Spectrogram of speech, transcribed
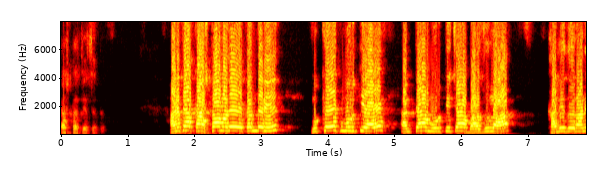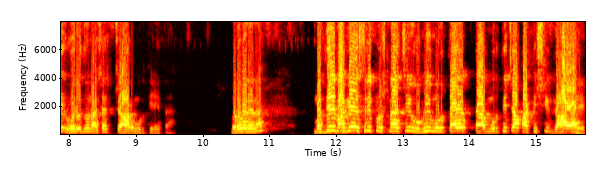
काष्टाचेच आहेत. आणि त्या काष्टामध्ये एकंदरीत मुख्य एक मूर्ती आहे आणि त्या मूर्तीच्या बाजूला खाली दोन आणि वरी दोन अशा चार मूर्ती येतात बरोबर आहे ना? मध्यभागी श्रीकृष्णाची उभी मूर्त आहे. त्या मूर्तीच्या पाठीशी गाय आहे.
